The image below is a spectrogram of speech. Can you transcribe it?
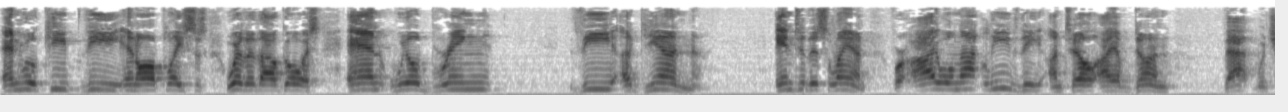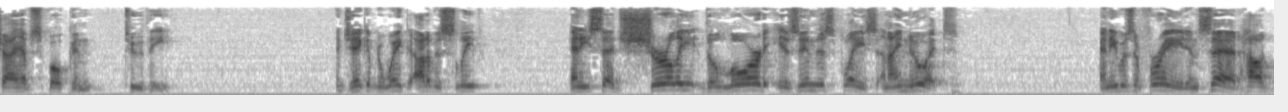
and will keep thee in all places whither thou goest, and will bring thee again into this land. For I will not leave thee until I have done that which I have spoken to thee. And Jacob awaked out of his sleep, and he said, Surely the Lord is in this place, and I knew it. And he was afraid and said, How,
